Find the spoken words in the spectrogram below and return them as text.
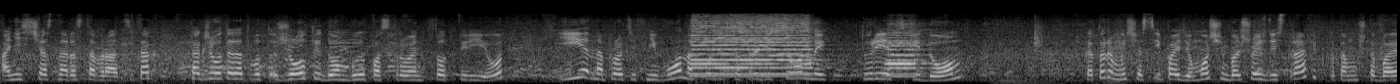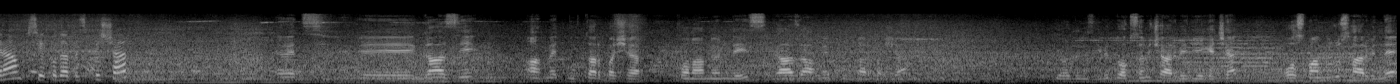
Они сейчас на реставрации. Так, также вот этот вот желтый дом был построен в тот период. И напротив него находится традиционный турецкий дом, в который мы сейчас и пойдем. Очень большой здесь трафик, потому что Байрам, все куда-то спешат. Evet, e, Gazi Ahmet Muhtar Paşa konağının önündeyiz. Gazi Ahmet Muhtar Paşa gördüğünüz gibi 93 Harbi diye geçen Osmanlı-Rus Harbi'nde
